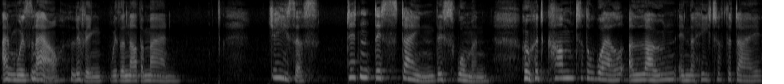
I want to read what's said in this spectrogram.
and was now living with another man. Jesus didn't disdain this woman who had come to the well alone in the heat of the day,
